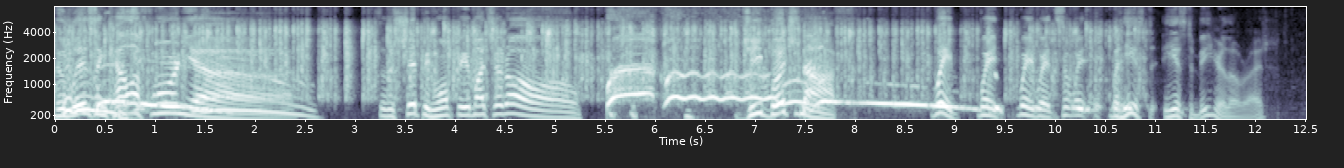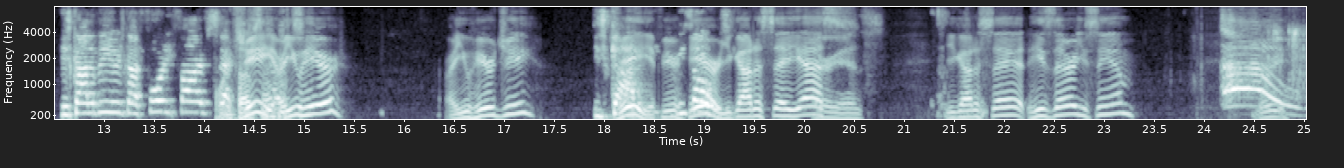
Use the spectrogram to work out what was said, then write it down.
who lives in California. So the shipping won't be much at all. G. Butchnoff. Wait, wait, wait, wait. So wait, but he has to, he has to be here though, right? He's got to be here. He's got 45 seconds. 45 G, are you here? Are you here, G? He's got G, it. if you're He's here, always- you got to say yes. There he is. You got to say it. He's there. You see him? Oh!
